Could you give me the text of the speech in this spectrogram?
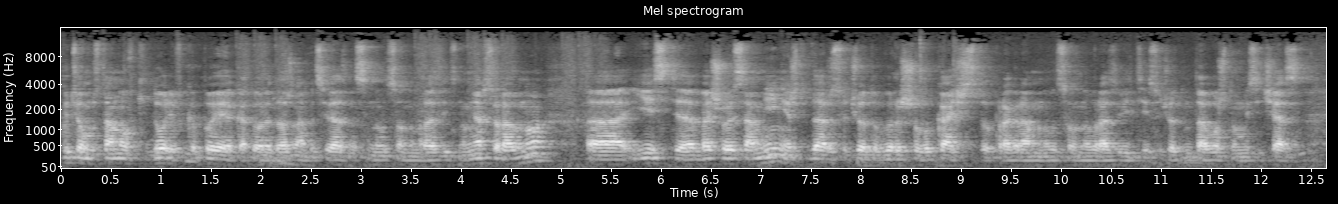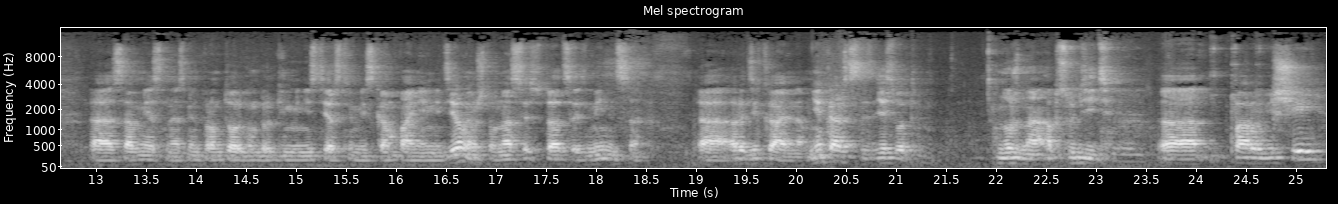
путем установки доли в КПЭ, которая должна быть связана с инновационным развитием, у меня все равно э, есть большое сомнение, что даже с учетом выросшего качества программ инновационного развития, с учетом того, что мы сейчас Э, совместно с Минпромторгом, другими министерствами и с компаниями делаем, что у нас вся ситуация изменится э, радикально. Мне кажется, здесь вот нужно обсудить э, пару вещей.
